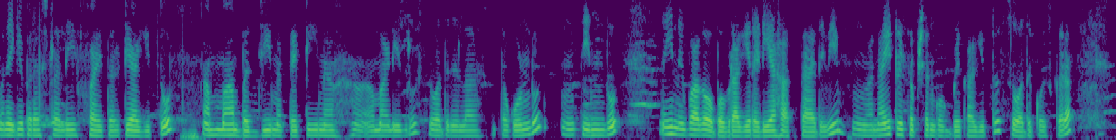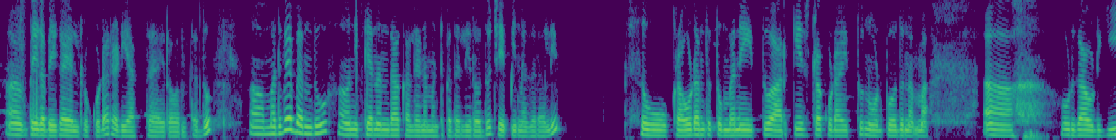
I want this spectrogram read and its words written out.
ಮನೆಗೆ ಬರೋಷ್ಟರಲ್ಲಿ ಫೈವ್ ತರ್ಟಿ ಆಗಿತ್ತು. ಅಮ್ಮ, ಬಜ್ಜಿ ಮತ್ತು ಟೀನ ಮಾಡಿದರು. ಸೊ ಅದನ್ನೆಲ್ಲ ತಗೊಂಡು ತಿಂದು ಇನ್ನು ಇವಾಗ ಒಬ್ಬೊಬ್ಬರಾಗಿ ರೆಡಿಯಾಗಿ ಹಾಕ್ತಾ ಇದ್ದೀವಿ ನೈಟ್ ರಿಸೆಪ್ಷನ್ಗೆ ಹೋಗಬೇಕಾಗಿತ್ತು. ಸೊ ಅದಕ್ಕೋಸ್ಕರ ಬೇಗ ಬೇಗ ಎಲ್ಲರೂ ಕೂಡ ರೆಡಿ ಆಗ್ತಾ ಇರೋವಂಥದ್ದು. ಮದುವೆ ಬಂದು ನಿತ್ಯಾನಂದ ಕಲ್ಯಾಣ ಮಂಟಪದಲ್ಲಿರೋದು ಜೆ ಪಿ ನಗರಲ್ಲಿ. ಸೊ ಕ್ರೌಡ್ ಅಂತೂ ತುಂಬಾ ಇತ್ತು. ಆರ್ಕೆಸ್ಟ್ರಾ ಕೂಡ ಇತ್ತು. ನೋಡ್ಬೋದು ನಮ್ಮ ಹುಡುಗ, ಹುಡುಗಿ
